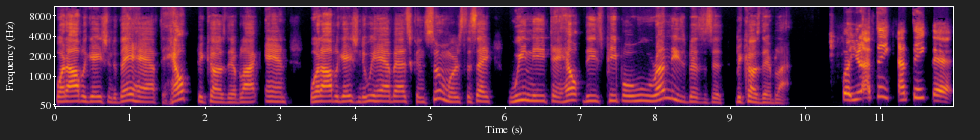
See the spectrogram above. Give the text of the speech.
what obligation do they have to help because they're black? And what obligation do we have as consumers to say we need to help these people who run these businesses because they're black? Well, you know, I think I think that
